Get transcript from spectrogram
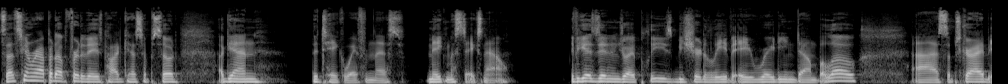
So that's going to wrap it up for today's podcast episode. Again, the takeaway from this make mistakes now. If you guys did enjoy, please be sure to leave a rating down below. Uh, subscribe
